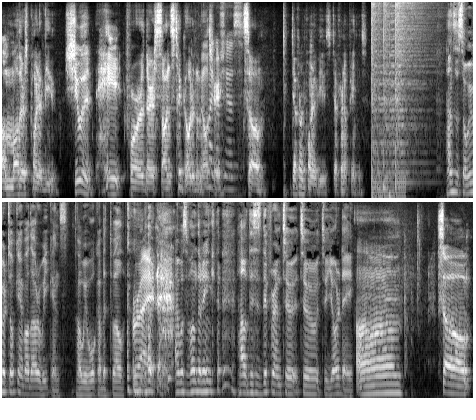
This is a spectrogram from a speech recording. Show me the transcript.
a mother's point of view, she would hate for their sons to go to the oh military. gosh. So different point of views, different opinions. Hansu, so we were talking about our weekends, how we woke up at 12. Right. I was wondering how this is different to, to, to your day. Um, so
